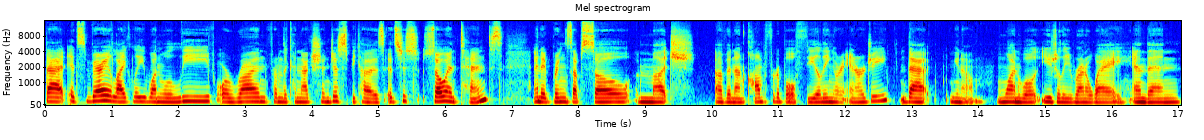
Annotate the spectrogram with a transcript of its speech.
that it's very likely one will leave or run from the connection just because it's just so intense and it brings up so much of an uncomfortable feeling or energy that, you know, one will usually run away and then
